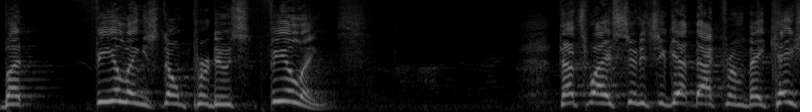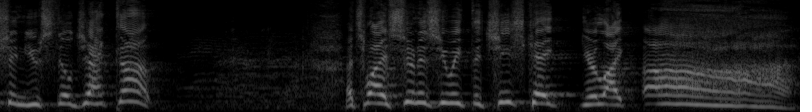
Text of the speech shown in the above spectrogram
But feelings don't produce feelings. That's why as soon as you get back from vacation, you still jacked up. That's why as soon as you eat the cheesecake, you're like, ah.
